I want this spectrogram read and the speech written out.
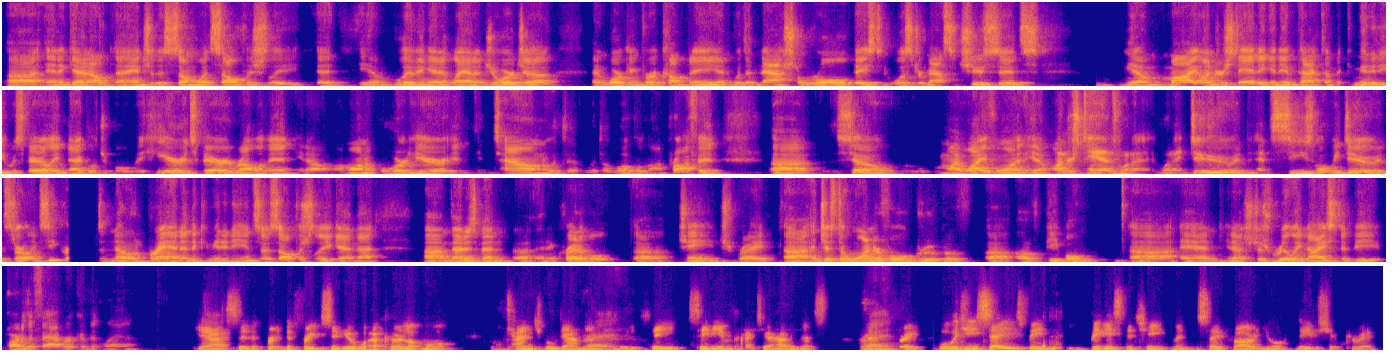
Uh, and again, I'll answer this somewhat selfishly. It, you know, living in Atlanta, Georgia, and working for a company and with a national role based in Worcester, Massachusetts, you know, my understanding and impact on the community was fairly negligible. But here, it's very relevant. You know, I'm on a board here in, in town with a, with a local nonprofit. Uh, so my wife want you know understands what I what I do and, and sees what we do. And Sterling Seacrest a known brand in the community. And so selfishly, again, that um, that has been uh, an incredible uh, change, right? Uh, and just a wonderful group of uh, of people. Uh, and you know, it's just really nice to be part of the fabric of Atlanta. Yeah. So the fr- the fruits of your work are a lot more tangible down there. Right. Really see see the impact you're having. That's right. That's great. What would you say has been the biggest achievement so far in your leadership career?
